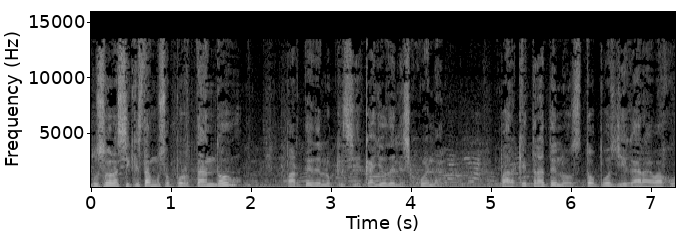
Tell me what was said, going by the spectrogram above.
Pues ahora sí que estamos soportando parte de lo que se cayó de la escuela para que traten los topos llegar abajo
